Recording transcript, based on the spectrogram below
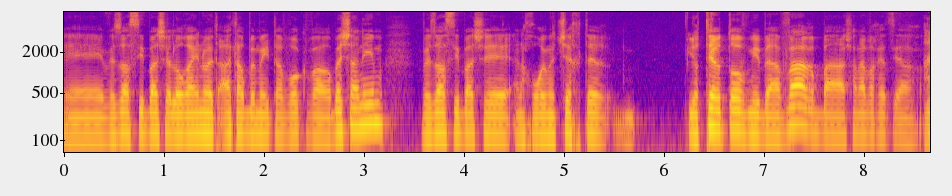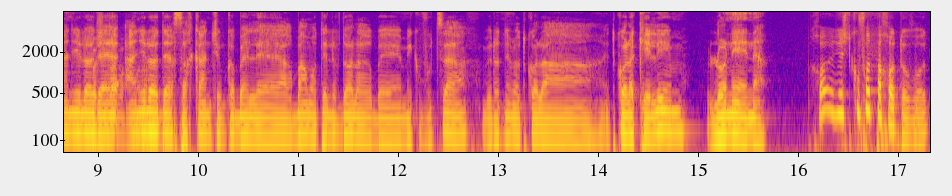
אה, וזו הסיבה שלא ראינו את עטר במיטבו כבר הרבה שנים, וזו הסיבה שאנחנו רואים את שכטר יותר טוב מבעבר בשנה וחצי האחרונה. אני לא יודע, אני לא יודע איך שחקן שמקבל 400 אה, אלף דולר מקבוצה, ונותנים לו את כל, ה, את כל הכלים, לא נהנה. יש תקופות פחות טובות,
